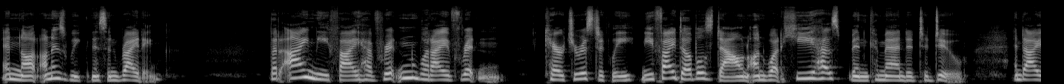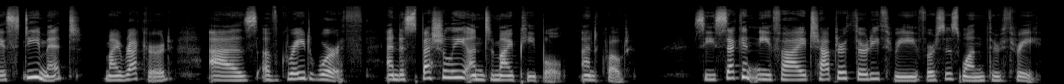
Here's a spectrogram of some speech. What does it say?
and not on his weakness in writing. But I, Nephi, have written what I have written. Characteristically, Nephi doubles down on what he has been commanded to do, and I esteem it, my record, as of great worth, and especially unto my people. See 2 Nephi chapter 33, verses 1 through 3.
